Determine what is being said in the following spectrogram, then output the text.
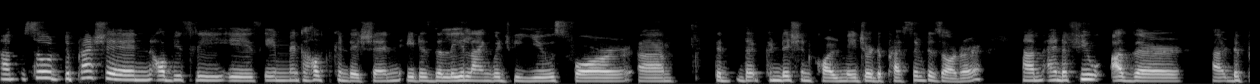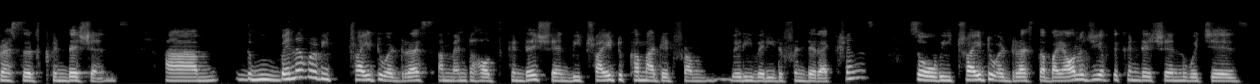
Um, so, depression obviously is a mental health condition. It is the lay language we use for um, the, the condition called major depressive disorder um, and a few other uh, depressive conditions. Um, the, whenever we try to address a mental health condition, we try to come at it from very, very different directions. So, we try to address the biology of the condition, which is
